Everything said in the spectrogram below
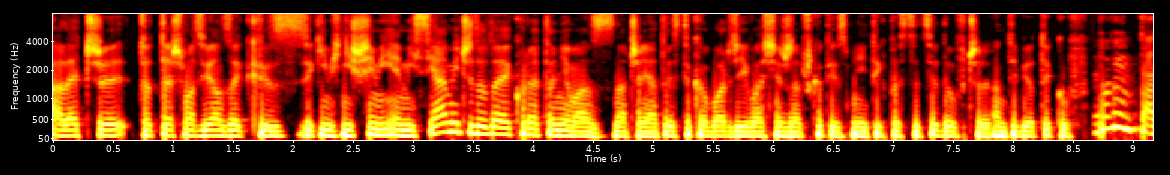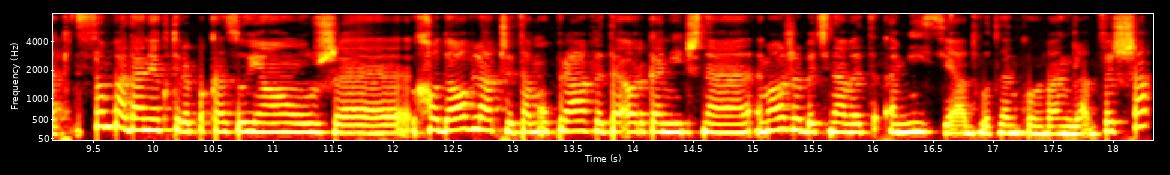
ale czy to też ma związek z jakimiś niższymi emisjami, czy tutaj akurat to nie ma znaczenia? To jest tylko bardziej właśnie, że na przykład jest mniej tych pestycydów czy antybiotyków? Powiem tak, są badania, które pokazują, że hodowla czy tam uprawy te organiczne, może być nawet emisja dwutlenku węgla wyższa,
